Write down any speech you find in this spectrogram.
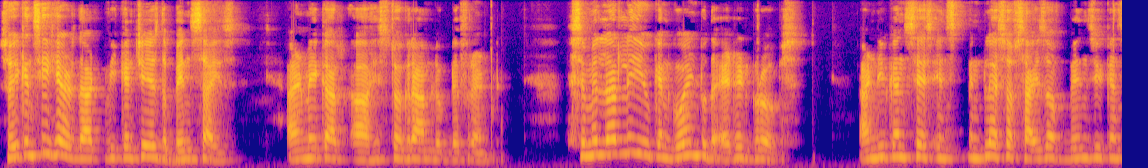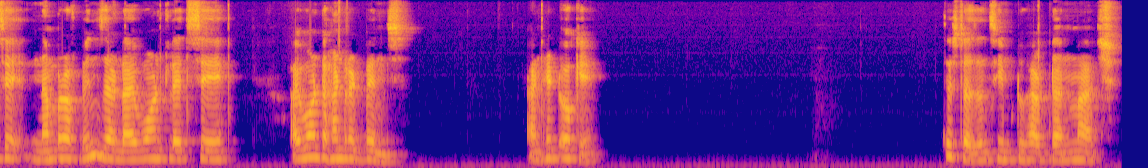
So you can see here that we can change the bin size and make our uh, histogram look different. Similarly you can go into the edit groups and you can say in, in place of size of bins you can say number of bins. And I want let's say I want 100 bins and hit OK. This doesn't seem to have done much.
